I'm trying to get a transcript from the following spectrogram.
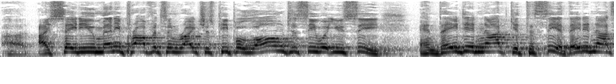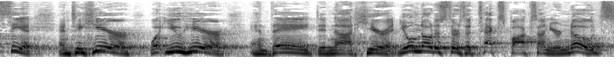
uh, I say to you, many prophets and righteous people long to see what you see, and they did not get to see it. They did not see it, and to hear what you hear, and they did not hear it. You'll notice there's a text box on your notes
